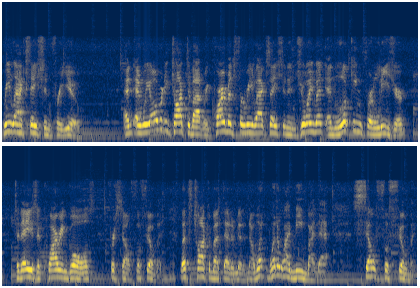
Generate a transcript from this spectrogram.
relaxation for you. And, and we already talked about requirements for relaxation, enjoyment, and looking for leisure. Today's acquiring goals for self fulfillment. Let's talk about that in a minute. Now, what, what do I mean by that? Self fulfillment.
